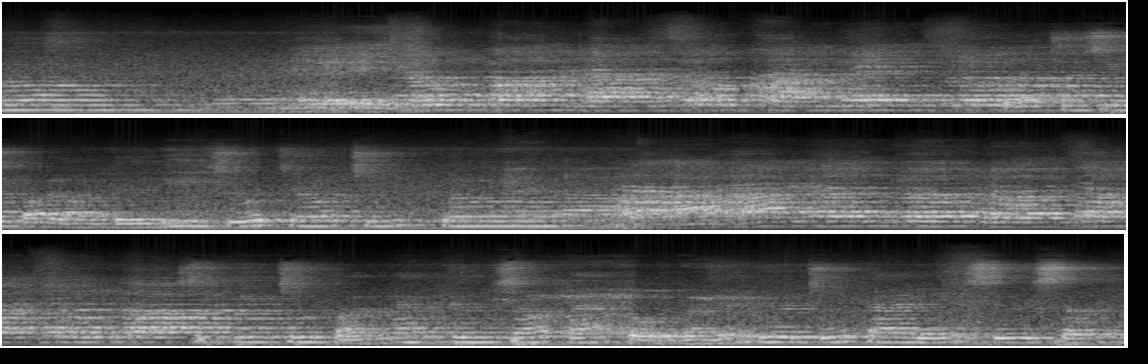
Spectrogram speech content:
con. Vì chúng con đã xúc phạm lên Chúa. Lạy Chúa xin tỏ lòng từ bi Chúa cho chúng con đến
